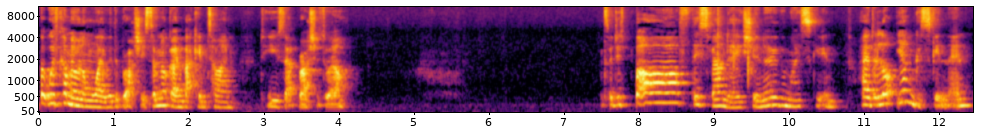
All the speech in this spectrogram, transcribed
but we've come a long way with the brushes, so I'm not going back in time to use that brush as well. So just bath this foundation over my skin. I had a lot younger skin then.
